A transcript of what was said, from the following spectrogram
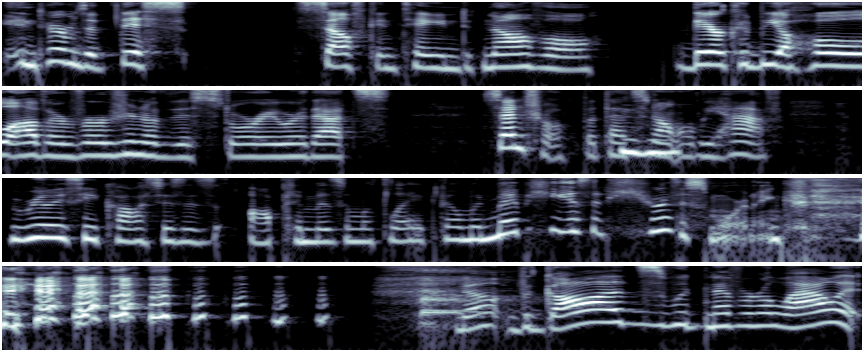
in terms of this self contained novel, there could be a whole other version of this story where that's central, but that's not Mhm. what we have. We really see Costas' optimism with and maybe he isn't here this morning. no, the gods would never allow it.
